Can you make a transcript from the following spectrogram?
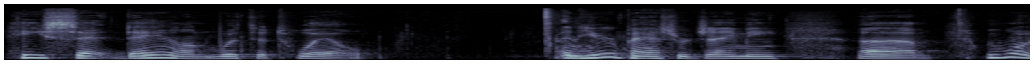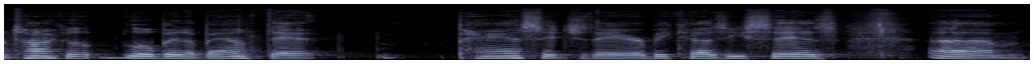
he sat down with the twelve. And here, Pastor Jamie, uh, we want to talk a little bit about that passage there because he says um,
